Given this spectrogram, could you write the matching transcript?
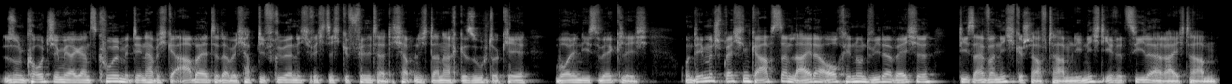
so ein Coaching wäre ganz cool, mit denen habe ich gearbeitet, aber ich habe die früher nicht richtig gefiltert. Ich habe nicht danach gesucht, okay, wollen die es wirklich? Und dementsprechend gab es dann leider auch hin und wieder welche, die es einfach nicht geschafft haben, die nicht ihre Ziele erreicht haben.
